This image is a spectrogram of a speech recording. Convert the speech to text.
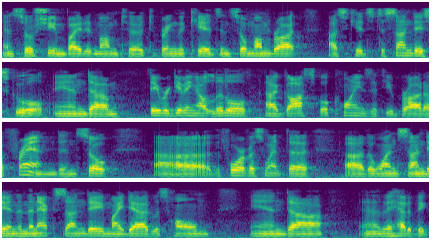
and so she invited mom to to bring the kids. And so mom brought us kids to Sunday school. And um, they were giving out little uh, gospel coins if you brought a friend. And so uh, the four of us went the uh, the one Sunday, and then the next Sunday my dad was home, and uh, and they had a big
